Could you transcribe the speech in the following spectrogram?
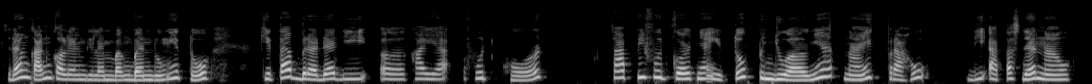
Sedangkan kalau yang di Lembang Bandung itu kita berada di e, kayak food court, tapi food courtnya itu penjualnya naik perahu di atas danau.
